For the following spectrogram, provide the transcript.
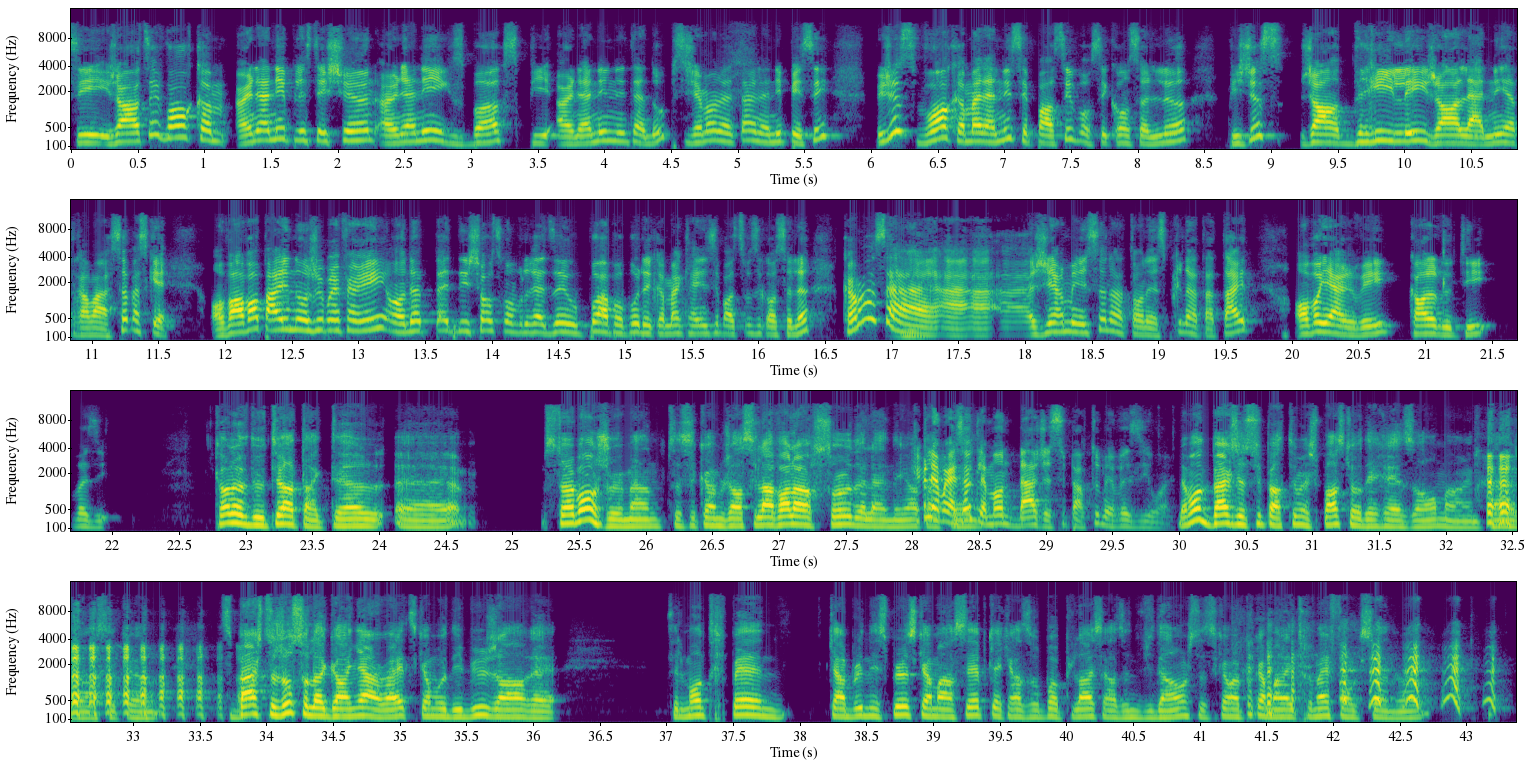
c'est genre, tu sais, voir comme un année PlayStation, un année Xbox, puis un année Nintendo, puis si jamais on a le temps, une année PC, puis juste voir comment l'année s'est passée pour ces consoles-là, puis juste, genre, driller, genre, l'année à travers ça, parce que on va avoir parlé de nos jeux préférés, on a peut-être des choses qu'on voudrait dire ou pas à propos de comment l'année s'est passée pour ces consoles-là. Commence à, germer ça dans ton esprit, dans ta tête. On va y arriver. Call of Duty, vas-y. Call of Duty en tant que tel, euh, c'est un bon jeu, man. C'est comme genre, c'est la valeur sûre de l'année. J'ai l'impression que le monde bâche dessus partout, mais vas-y, ouais. Le monde bâche dessus partout, mais je pense qu'ils ont des raisons, mais en même temps, genre, c'est comme. Tu bâches toujours sur le gagnant, right? C'est comme au début, genre, euh, le monde tripait quand Britney Spears commençait, puis quand elle populaire, c'est rendu une vidange. C'est comme un peu comment l'être humain fonctionne, right?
